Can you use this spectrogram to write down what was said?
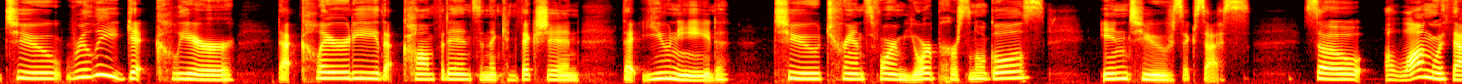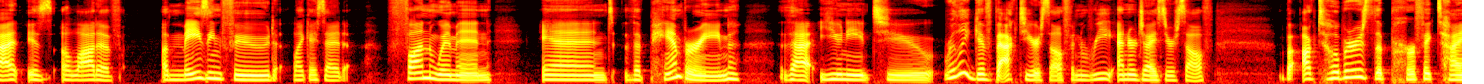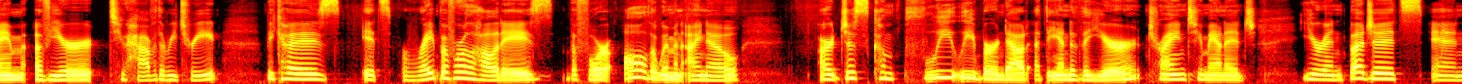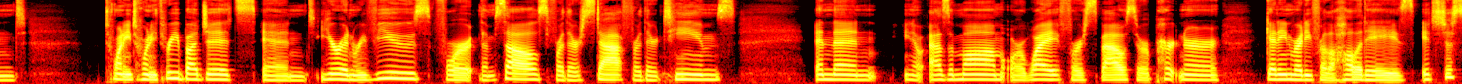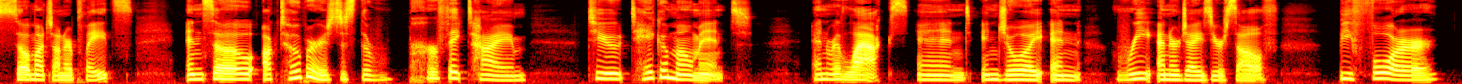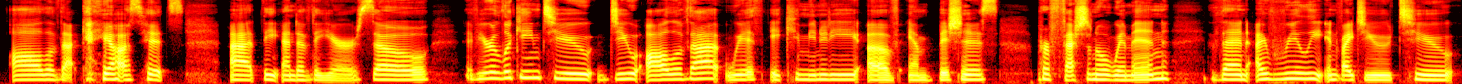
to really get clear that clarity, that confidence, and the conviction that you need to transform your personal goals into success. So, along with that is a lot of amazing food, like I said, fun women, and the pampering that you need to really give back to yourself and re energize yourself. But October is the perfect time of year to have the retreat because it's right before the holidays, before all the women I know are just completely burned out at the end of the year trying to manage year end budgets and 2023 budgets and year end reviews for themselves, for their staff, for their teams. And then, you know, as a mom or a wife or a spouse or a partner getting ready for the holidays, it's just so much on our plates. And so October is just the perfect time to take a moment and relax and enjoy and re energize yourself before all of that chaos hits at the end of the year. So, if you're looking to do all of that with a community of ambitious professional women, then I really invite you to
